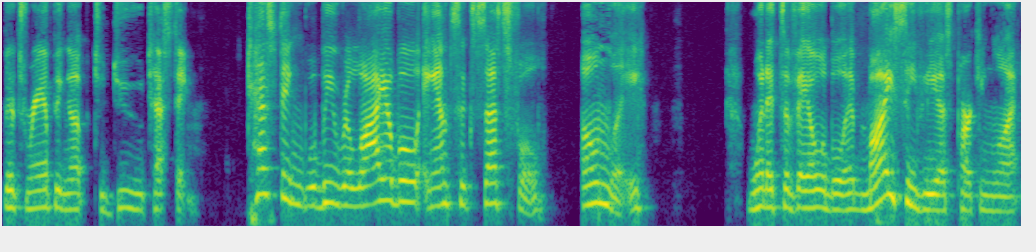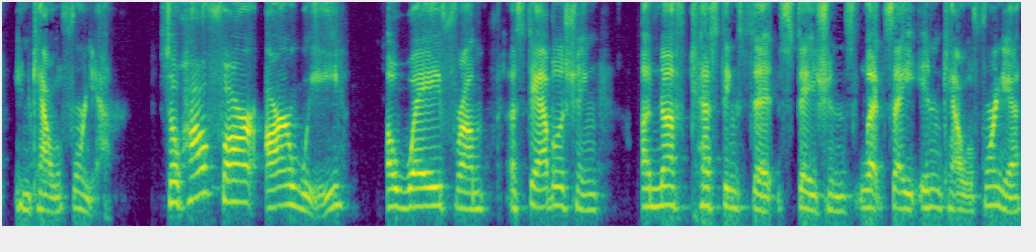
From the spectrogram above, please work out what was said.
that's ramping up to do testing. Testing will be reliable and successful only when it's available at my CVS parking lot in California. So, how far are we away from establishing enough testing st- stations, let's say in California,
